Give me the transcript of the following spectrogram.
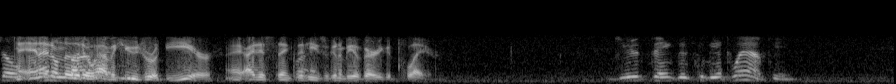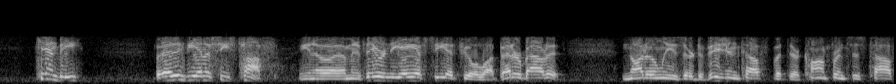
So, and I don't know that he'll have a huge rookie year. I, I just think that he's going to be a very good player. Do you think this could be a playoff team? Can be, but I think the NFC's tough. You know, I mean, if they were in the AFC, I'd feel a lot better about it. Not only is their division tough, but their conference is tough.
